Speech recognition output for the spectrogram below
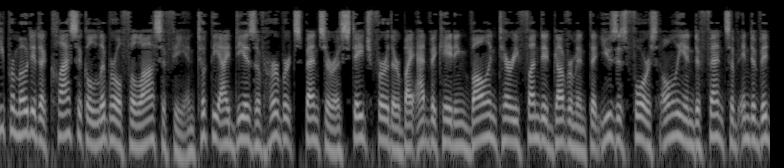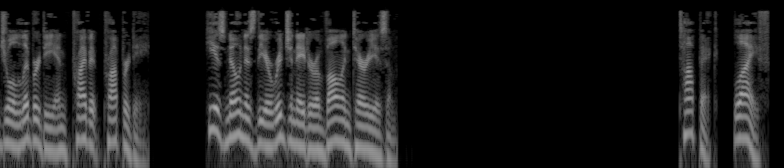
He promoted a classical liberal philosophy and took the ideas of Herbert Spencer a stage further by advocating voluntary funded government that uses force only in defense of individual liberty and private property. He is known as the originator of voluntarism. Life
